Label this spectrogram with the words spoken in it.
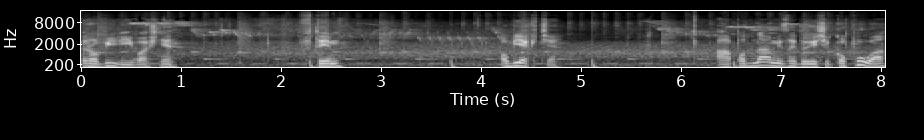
robili właśnie w tym obiekcie. A pod nami znajduje się kopuła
